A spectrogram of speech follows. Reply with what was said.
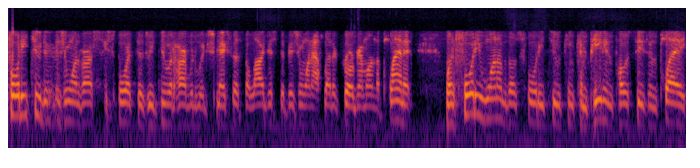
42 Division One varsity sports, as we do at Harvard, which makes us the largest Division One athletic program on the planet, when 41 of those 42 can compete in postseason play,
